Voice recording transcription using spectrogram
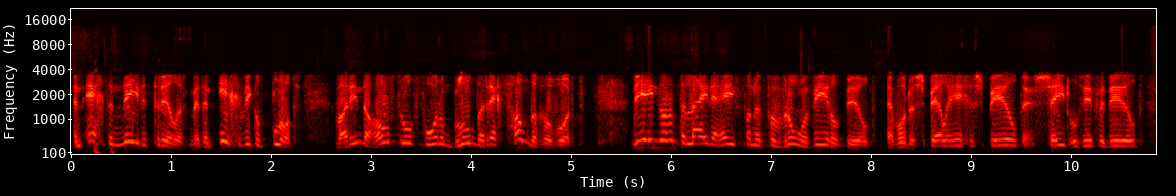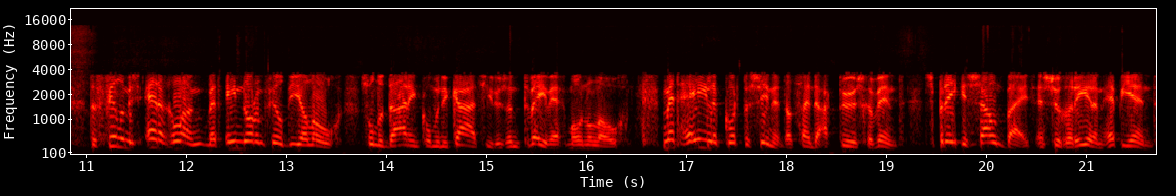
Een echte nedertriller met een ingewikkeld plot... waarin de hoofdrol voor een blonde rechtshandige wordt. Die enorm te lijden heeft van een verwrongen wereldbeeld. Er worden spellen ingespeeld en zetels in verdeeld. De film is erg lang met enorm veel dialoog. Zonder daarin communicatie, dus een tweewegmonoloog. Met hele korte zinnen, dat zijn de acteurs gewend. Spreken soundbites en suggereren een happy end.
